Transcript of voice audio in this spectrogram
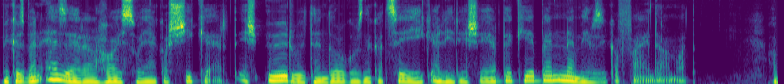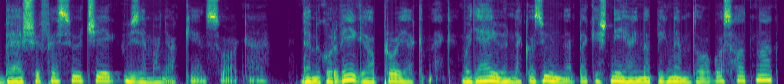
Miközben ezerrel hajszolják a sikert, és őrülten dolgoznak a céljuk elérése érdekében, nem érzik a fájdalmat. A belső feszültség üzemanyagként szolgál De amikor vége a projektnek, vagy eljönnek az ünnepek, és néhány napig nem dolgozhatnak,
